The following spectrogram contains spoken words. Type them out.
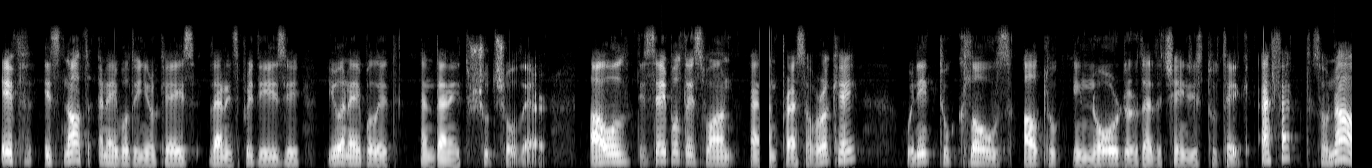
If it's not enabled in your case, then it's pretty easy. You enable it and then it should show there. I will disable this one and press over OK. We need to close Outlook in order that the changes to take effect. So now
